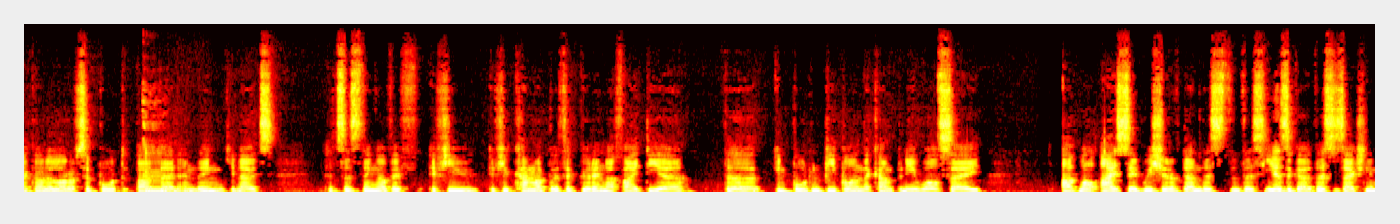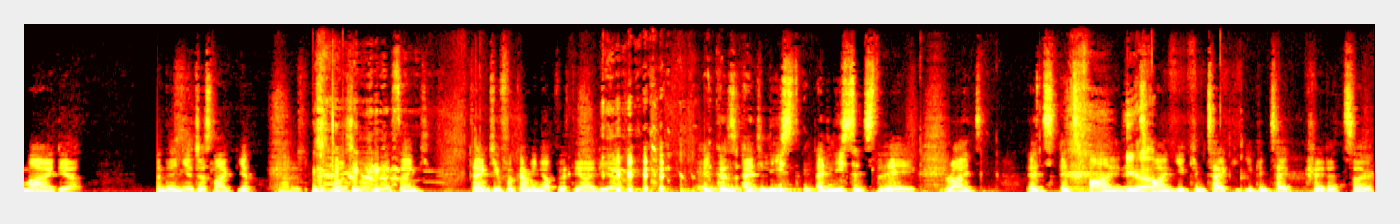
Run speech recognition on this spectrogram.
I got a lot of support about mm. that. And then you know, it's it's this thing of if if you if you come up with a good enough idea the important people in the company will say, uh, "Well, I said we should have done this this years ago. This is actually my idea," and then you're just like, "Yep, it was your idea. Thank, thank you for coming up with the idea." because at least at least it's there, right? It's it's fine. It's yeah. fine. You can take you can take credit. So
